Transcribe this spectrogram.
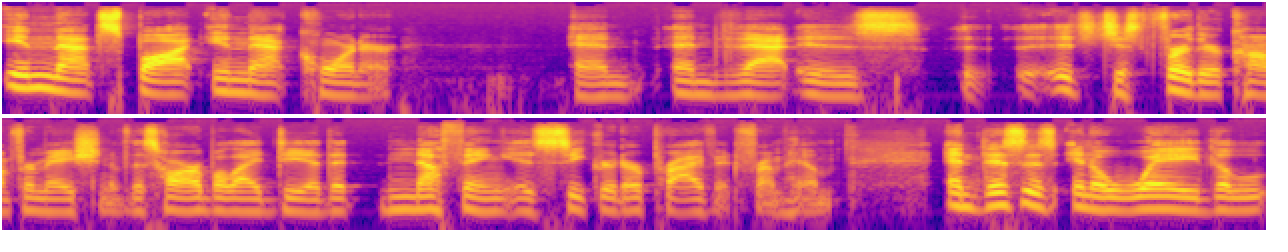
in that spot in that corner. And and that is it's just further confirmation of this horrible idea that nothing is secret or private from him. And this is in a way the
